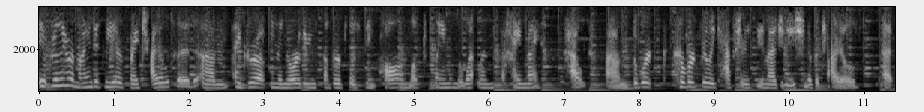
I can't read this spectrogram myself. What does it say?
It really reminded me of my childhood. Um, I grew up in the northern suburbs of St. Paul and loved playing in the wetlands behind my house. Um, the work, her work really captures the imagination of a child at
